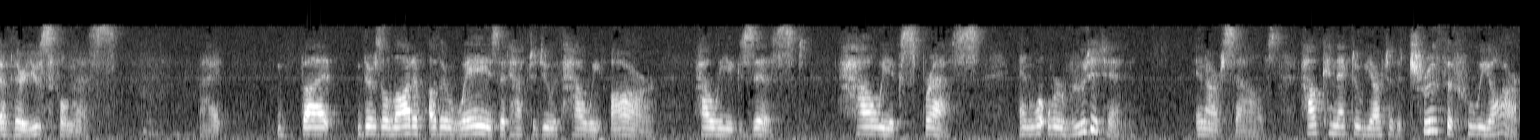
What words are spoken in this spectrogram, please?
of their usefulness, right? But there's a lot of other ways that have to do with how we are, how we exist, how we express, and what we're rooted in in ourselves, how connected we are to the truth of who we are.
